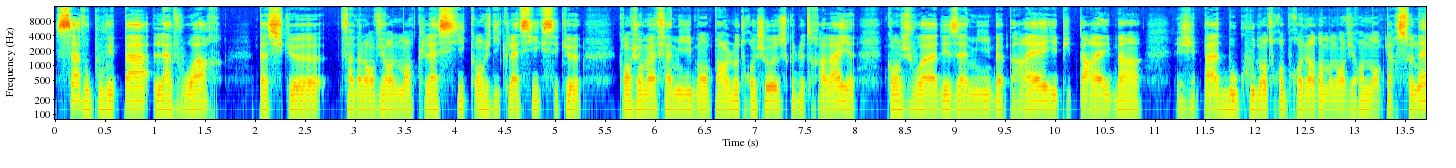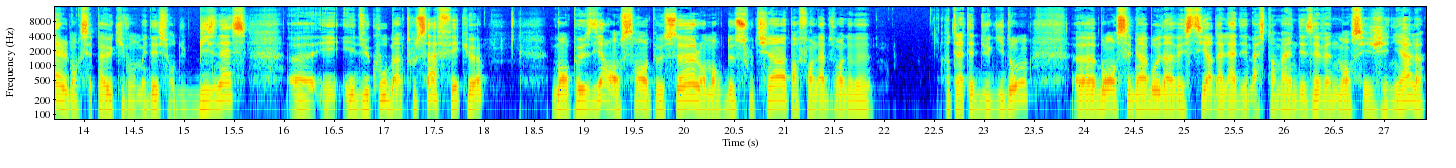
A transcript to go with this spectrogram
ça, vous pouvez pas l'avoir parce que, enfin, dans l'environnement classique, quand je dis classique, c'est que quand je vois ma famille, ben, on parle d'autre chose que de travail. Quand je vois des amis, ben, pareil. Et puis pareil, ben, j'ai pas beaucoup d'entrepreneurs dans mon environnement personnel, donc c'est pas eux qui vont m'aider sur du business. Euh, et, du coup, ben, tout ça fait que, ben, on peut se dire, on se sent un peu seul, on manque de soutien. Parfois, on a besoin de t'es la tête du guidon, euh, bon, c'est bien beau d'investir, d'aller à des masterminds, des événements, c'est génial,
